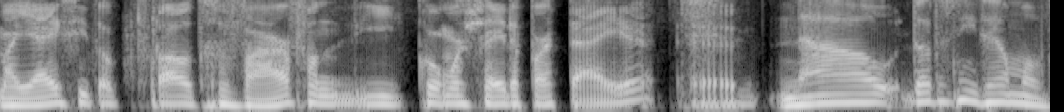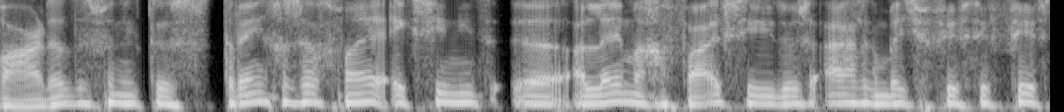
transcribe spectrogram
Maar jij ziet ook vooral het gevaar van die commerciële partijen. Eh, Nou, dat is niet helemaal waar. Dat is, vind ik te streng gezegd van je. Ik zie niet eh, alleen maar gevaar. Ik zie dus eigenlijk een beetje 50-50.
